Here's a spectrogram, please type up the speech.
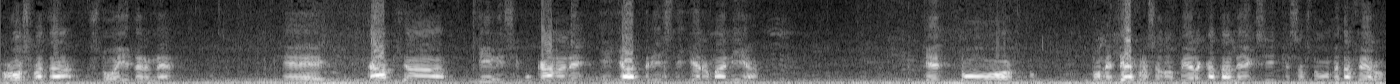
πρόσφατα στο ίντερνετ ε, κάποια κίνηση που κάνανε οι γιατροί στη Γερμανία και το, το, το μετέφρασα εδώ πέρα κατά λέξη και σας το μεταφέρω.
